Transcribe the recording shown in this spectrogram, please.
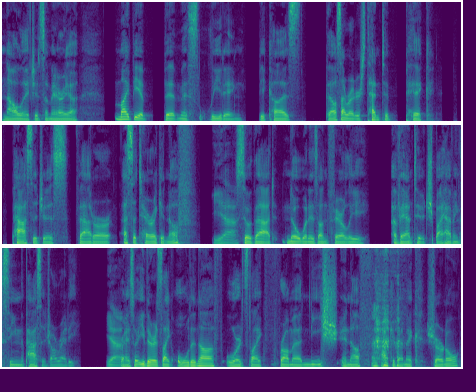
knowledge in some area might be a bit misleading because the outside writers tend to pick passages that are esoteric enough yeah. so that no one is unfairly advantaged by having seen the passage already. Yeah. Right. So either it's like old enough or it's like from a niche enough academic journal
